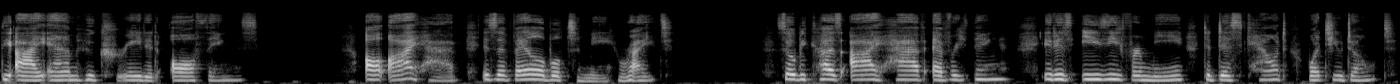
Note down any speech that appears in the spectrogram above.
the I am who created all things. All I have is available to me, right? So because I have everything, it is easy for me to discount what you don't.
